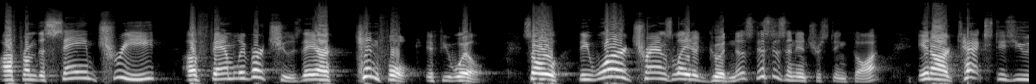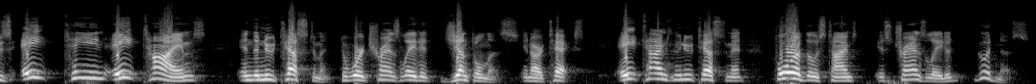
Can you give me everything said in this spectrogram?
are from the same tree of family virtues. They are kinfolk, if you will. So the word translated goodness, this is an interesting thought, in our text is used 18, eight times in the New Testament. The word translated gentleness in our text. Eight times in the New Testament, four of those times is translated goodness.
